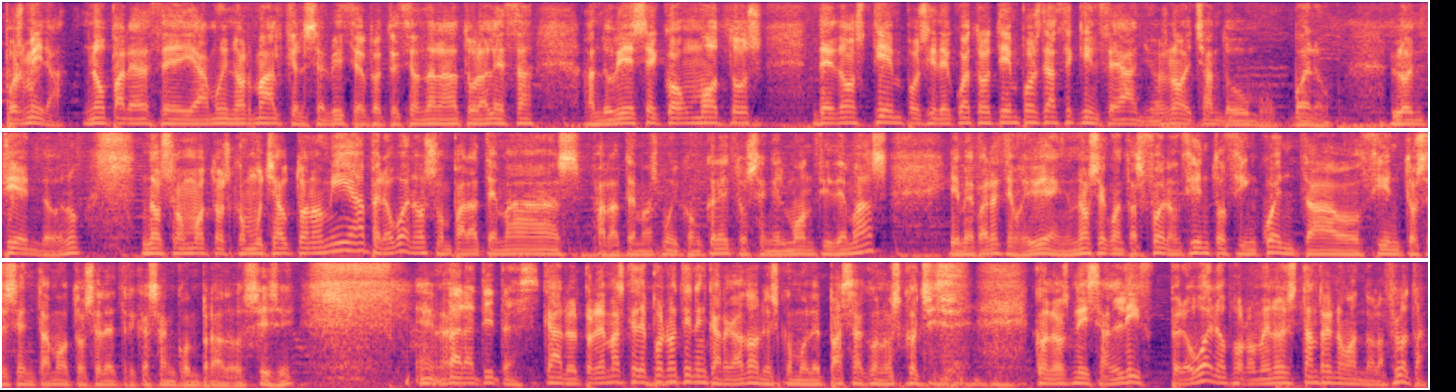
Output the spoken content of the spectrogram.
Pues mira, no parece ya muy normal que el Servicio de Protección de la Naturaleza anduviese con motos de dos tiempos y de cuatro tiempos de hace 15 años, ¿no? Echando humo. Bueno, lo entiendo, ¿no? No son motos con mucha autonomía, pero bueno, son para temas, para temas muy concretos en el monte y demás, y me parece muy bien. No sé cuántas fueron, 150 o 160 motos eléctricas han comprado, sí, sí. Eh, baratitas. Claro, el problema es que después no tienen cargadores, como le pasa con los coches, con los Nissan Leaf. Pero bueno, por lo menos están renovando la flota.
